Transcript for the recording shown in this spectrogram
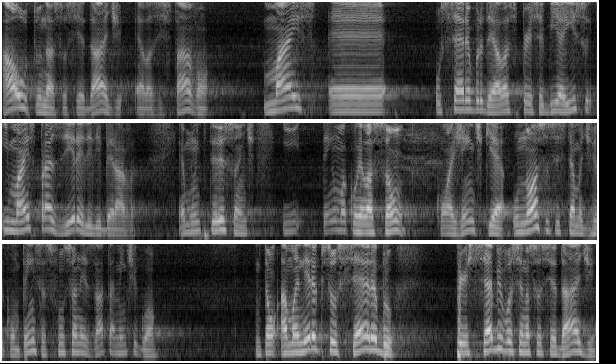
alto na sociedade elas estavam, mais é, o cérebro delas percebia isso e mais prazer ele liberava. É muito interessante. E tem uma correlação com a gente que é o nosso sistema de recompensas funciona exatamente igual. Então, a maneira que o seu cérebro percebe você na sociedade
